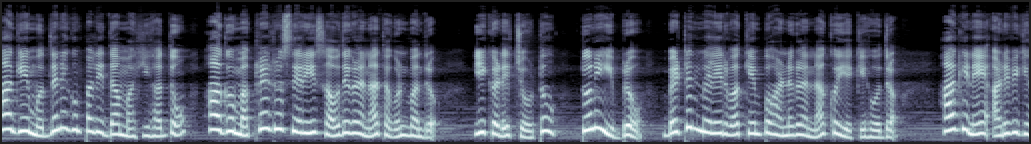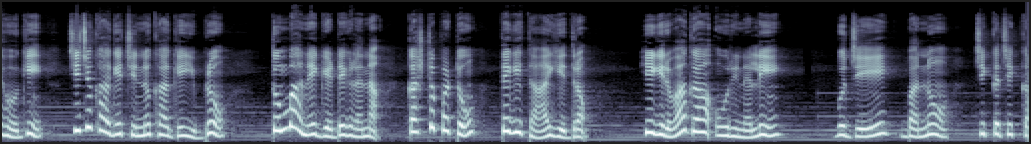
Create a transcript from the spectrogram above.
ಹಾಗೆ ಮೊದಲನೇ ಗುಂಪಲ್ಲಿದ್ದ ಮಹಿ ಹದ್ದು ಹಾಗೂ ಮಕ್ಕಳೆಲ್ಲರೂ ಸೇರಿ ಸೌದೆಗಳನ್ನ ತಗೊಂಡ್ ಬಂದ್ರು. ಈ ಕಡೆ ಚೋಟು ಟುನಿ ಇಬ್ರು ಬೆಟ್ಟದ ಮೇಲಿರುವ ಕೆಂಪು ಹಣ್ಣುಗಳನ್ನ ಕೊಯ್ಯಕ್ಕೆ ಹೋದ್ರು. ಹಾಗೇನೆ ಅಡವಿಗೆ ಹೋಗಿ ಚಿಚುಕಾಗೆ, ಚಿನ್ನುಕಾಗೆ ಇಬ್ರು ತುಂಬಾನೇ ಗೆಡ್ಡೆಗಳನ್ನ ಕಷ್ಟಪಟ್ಟು ತೆಗಿತಾ ಇದ್ರು. ಹೀಗಿರುವಾಗ ಊರಿನಲ್ಲಿ ಬುಜ್ಜಿ ಬನ್ನು, ಚಿಕ್ಕ ಚಿಕ್ಕ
